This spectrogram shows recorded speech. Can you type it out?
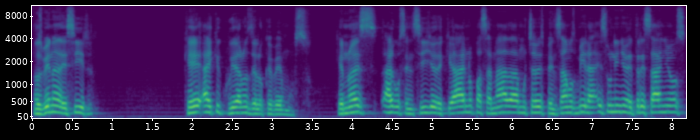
nos viene a decir que hay que cuidarnos de lo que vemos, que no es algo sencillo de que, ah, no pasa nada, muchas veces pensamos, mira, es un niño de tres años,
